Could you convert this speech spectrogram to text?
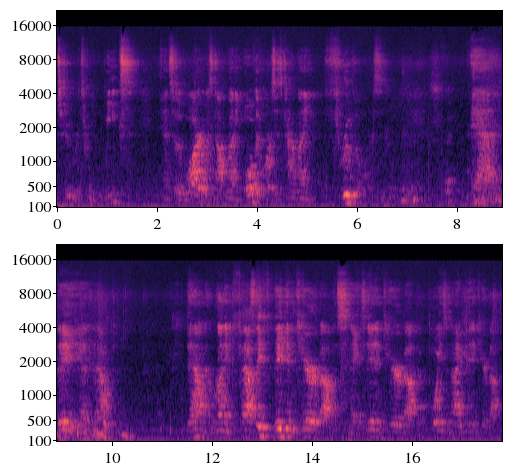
two or three weeks, and so the water was not running over the horse, it's kind of running through the horse. And they headed out. Down there running fast. They, they didn't care about the snakes. They didn't care about the poison ivy. They didn't care about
